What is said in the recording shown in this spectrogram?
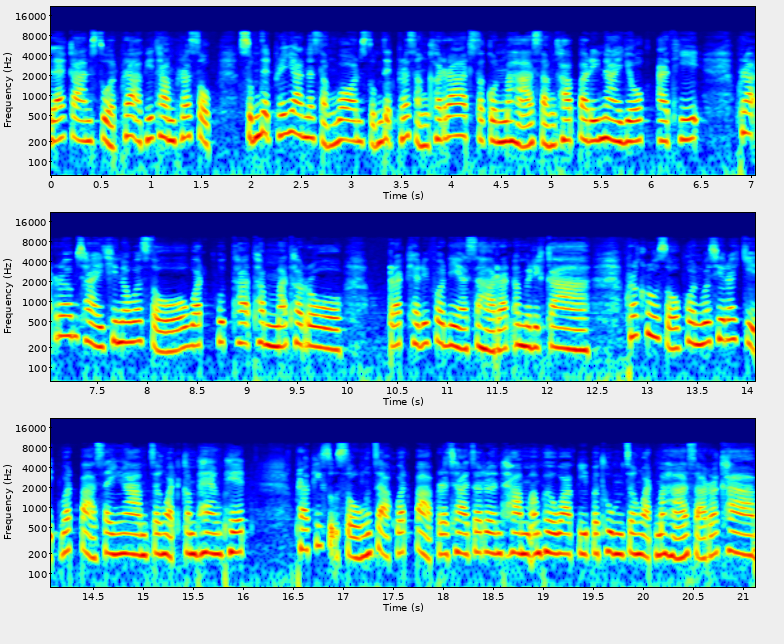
และการสวดพระอภิธรรมพระศพ สมเด็จพระญาณสังวร สมเด็จพระสังฆราช สกลมหาสังฆปรินายก อาทิ พระเริ่มชัยชินวโส วัดพุทธธรรมทโรรัฐแคลิฟอร์เนีย สหรัฐอเมริกา พระครูโสพลวชิรกิจ วัดป่าไซงาม จังหวัดกำแพงเพชร พระภิกษุสงฆ์จากวัดป่าประชาเจริญธรรมอำเภอวาปีปทุมจังหวัดมหาสารคาม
